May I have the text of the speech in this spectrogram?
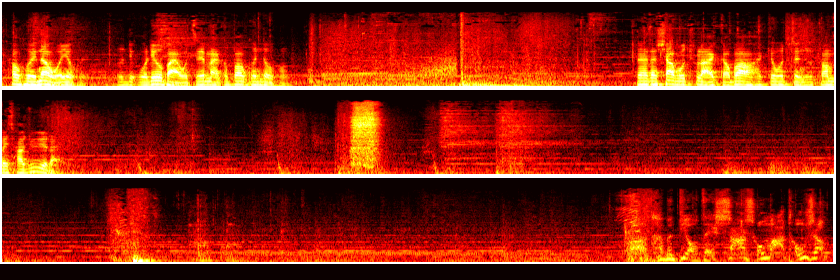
他回那我也回，我我六百，我直接买个暴坤斗篷。现在他下不出来，搞不好还给我整出装备差距来。把他们吊在杀手码头上，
